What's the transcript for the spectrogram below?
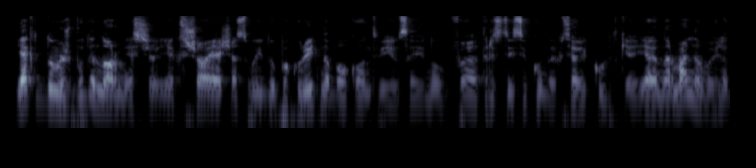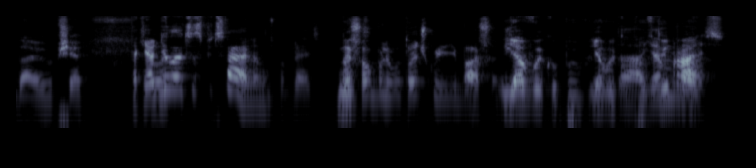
Як ти думаєш, буде норм, якщо, я зараз вийду покурити на балкон твій цей, ну, в 30 секундах в цій куртці? Я нормально виглядаю взагалі? Так я Вот. делаю це спеціально, типу, типа, Знайшов Ну, Знайшов больову точку і їбашу. Я викупив, я викупив. Да, я ти, блядь, мразь.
